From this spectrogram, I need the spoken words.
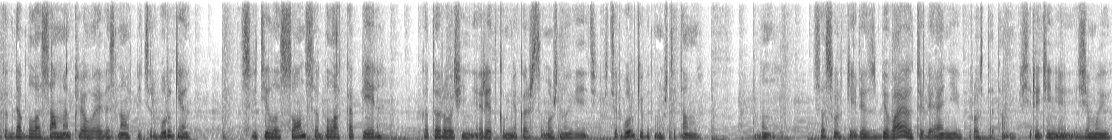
когда была самая клевая весна в Петербурге, светило солнце, была капель, которую очень редко, мне кажется, можно увидеть в Петербурге, потому что там ну, сосульки или сбивают, или они просто там в середине зимы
